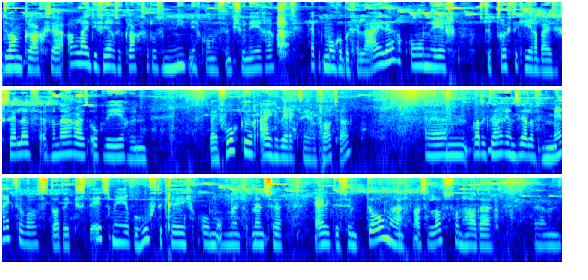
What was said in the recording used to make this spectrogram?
dwangklachten, allerlei diverse klachten, waardoor ze niet meer konden functioneren, heb ik mogen begeleiden om weer een stuk terug te keren bij zichzelf en van daaruit ook weer hun bij voorkeur eigen werk te hervatten. Um, wat ik daarin zelf merkte was dat ik steeds meer behoefte kreeg om op het moment dat mensen eigenlijk de symptomen waar ze last van hadden, um,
